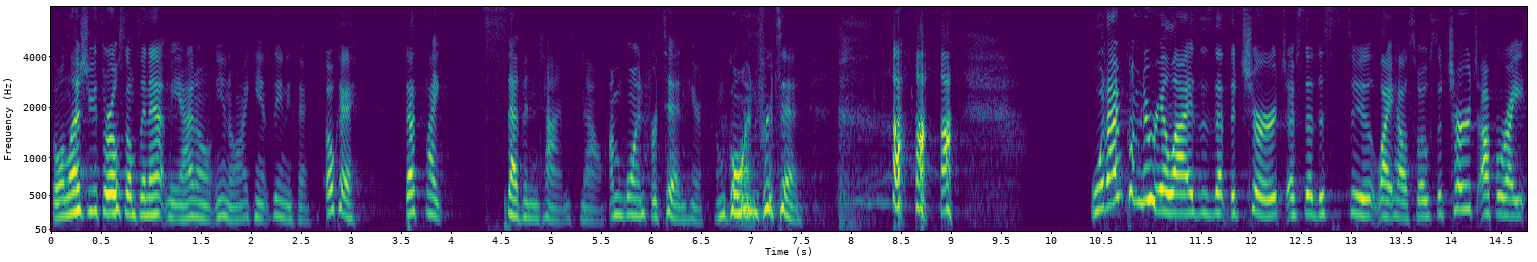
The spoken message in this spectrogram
so unless you throw something at me, I don't, you know, I can't see anything. Okay. That's like seven times now. I'm going for 10 here. I'm going for 10. what I've come to realize is that the church, I've said this to Lighthouse folks, the church operate,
